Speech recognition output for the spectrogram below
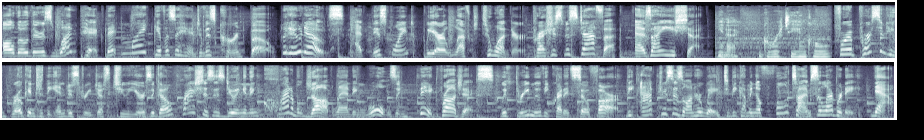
although there's one pic that might give us a hint of his current beau. But who knows? At this point, we are left to wonder. Precious Mustapha as Aisha, you know, gritty and cool. For a person who broke into the industry just two years ago, Precious is doing an incredible job landing roles in big projects. With three movie credits so far, the actress is on her way to becoming a full-time celebrity. Now,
